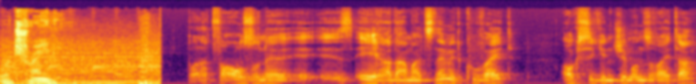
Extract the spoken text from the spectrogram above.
were training. Boah, das war auch so eine äh, Ära damals, ne? Mit Kuwait, Oxygen Gym und so weiter.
